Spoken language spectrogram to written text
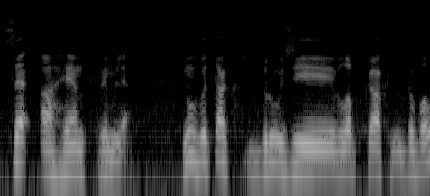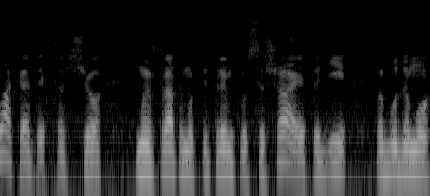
це агент Кремля. Ну, ви так, друзі, в лапках добалакаєтеся, що ми втратимо підтримку США, і тоді ми будемо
